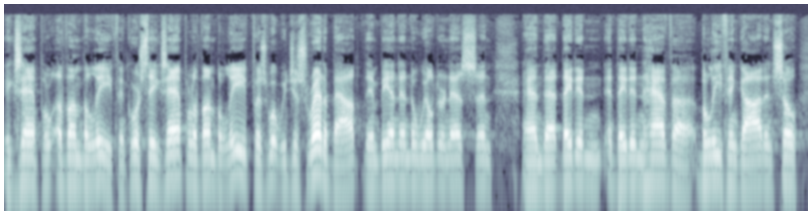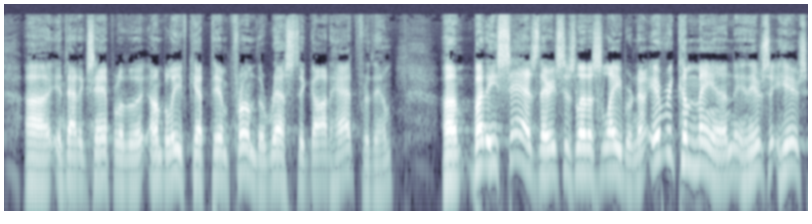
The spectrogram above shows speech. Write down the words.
example of unbelief. And of course, the example of unbelief was what we just read about them being in the wilderness and, and that they didn't, they didn't have uh, belief in God. And so, uh, in that example of unbelief, kept them from the rest that God had for them. Um, but he says there, he says, let us labor. Now, every command, and here's, here's,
